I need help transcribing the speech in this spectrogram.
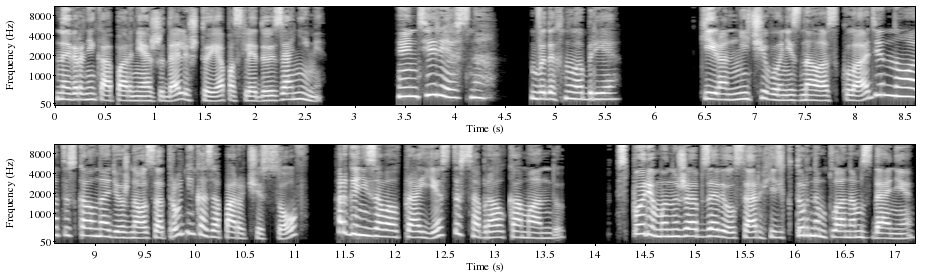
Наверняка парни ожидали, что я последую за ними. «Интересно», — выдохнула Брия. Киран ничего не знал о складе, но отыскал надежного сотрудника за пару часов, организовал проезд и собрал команду. Спорим, он уже обзавелся архитектурным планом здания.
